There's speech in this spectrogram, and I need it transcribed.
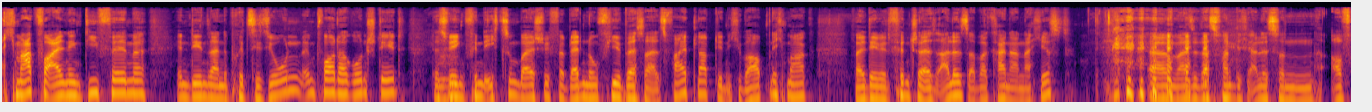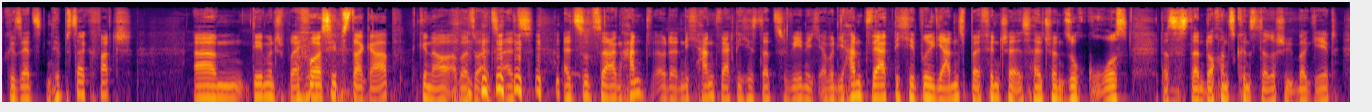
Ich mag vor allen Dingen die Filme, in denen seine Präzision im Vordergrund steht. Deswegen finde ich zum Beispiel Verblendung viel besser als Fight Club, den ich überhaupt nicht mag, weil David Fincher ist alles, aber kein Anarchist. ähm, also das fand ich alles so einen aufgesetzten Hipster-Quatsch. Ähm, dementsprechend. Bevor es Hipster gab. Genau, aber so als, als, als sozusagen Hand, oder nicht handwerklich ist da zu wenig, aber die handwerkliche Brillanz bei Fincher ist halt schon so groß, dass es dann doch ins Künstlerische übergeht.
